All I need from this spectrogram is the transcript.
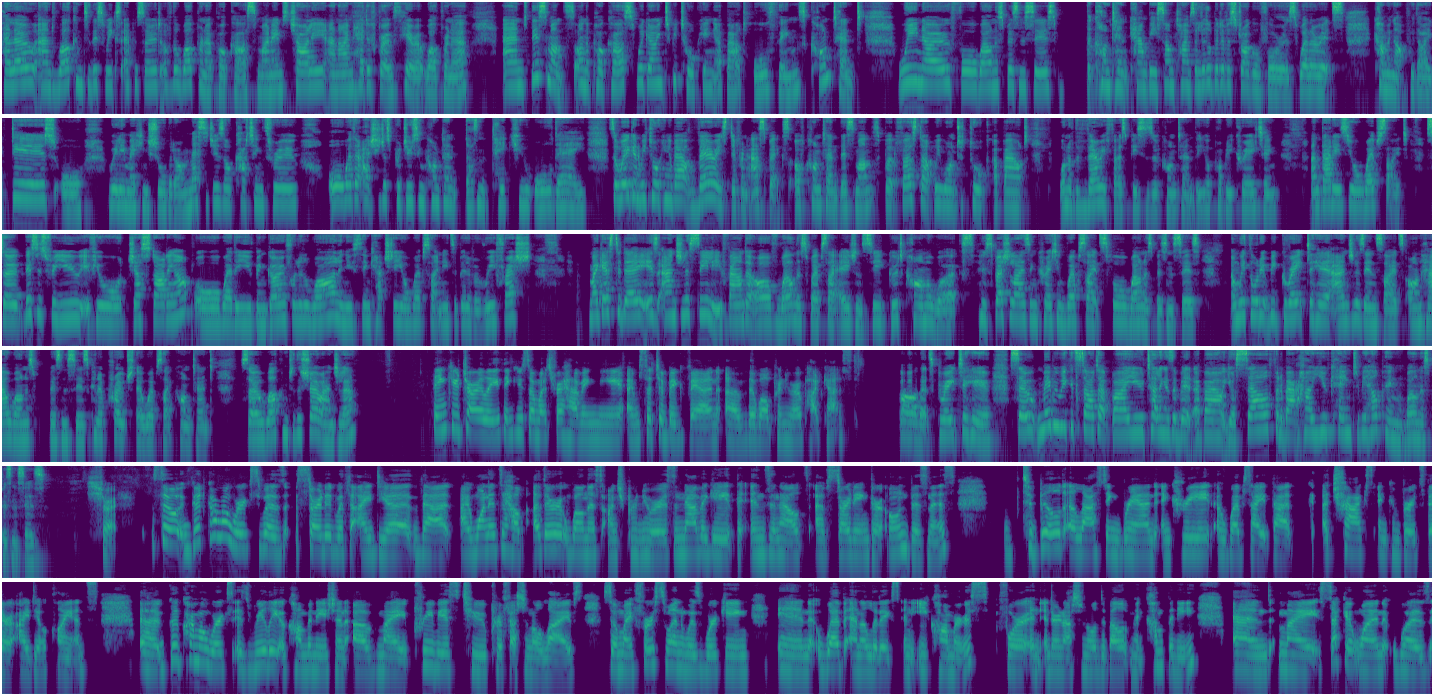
Hello, and welcome to this week's episode of the Wellpreneur podcast. My name's Charlie, and I'm head of growth here at Wellpreneur. And this month on the podcast, we're going to be talking about all things content. We know for wellness businesses, the content can be sometimes a little bit of a struggle for us, whether it's coming up with ideas or really making sure that our messages are cutting through, or whether actually just producing content doesn't take you all day. So, we're going to be talking about various different aspects of content this month. But first up, we want to talk about one of the very first pieces of content that you're probably creating, and that is your website. So, this is for you if you're just starting up or whether you've been going for a little while and you think actually your website needs a bit of a refresh. My guest today is Angela Seely, founder of wellness website agency Good Karma Works, who specialize in creating websites for wellness businesses. And we thought it would be great to hear Angela's insights on how wellness businesses can approach their website content. So, welcome to the show, Angela. Thank you, Charlie. Thank you so much for having me. I'm such a big fan of the Wellpreneur podcast. Oh, that's great to hear. So, maybe we could start up by you telling us a bit about yourself and about how you came to be helping wellness businesses. Sure. So, Good Karma Works was started with the idea that I wanted to help other wellness entrepreneurs navigate the ins and outs of starting their own business to build a lasting brand and create a website that attracts and converts their ideal clients. Uh, Good Karma Works is really a combination of my previous two professional lives. So, my first one was working in web analytics and e commerce for an international development company. And my second one was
